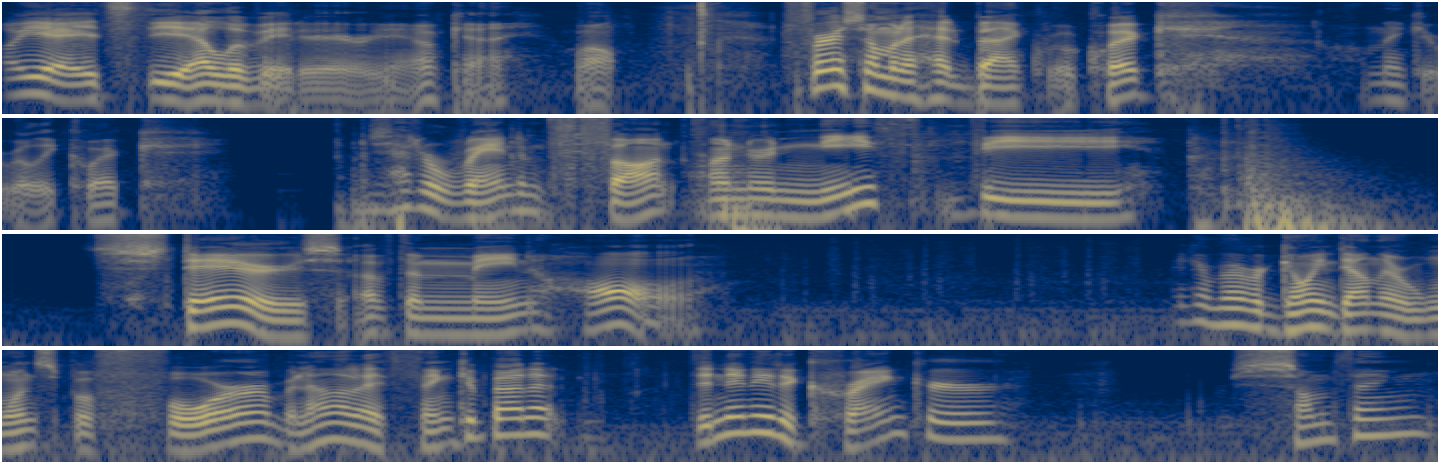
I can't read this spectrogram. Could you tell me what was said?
Oh yeah, it's the elevator area. Okay. Well, first I'm gonna head back real quick. I'll make it really quick. I just had a random thought underneath the stairs of the main hall. I think I remember going down there once before, but now that I think about it, didn't I need a crank or something?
